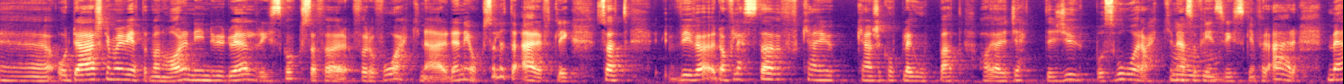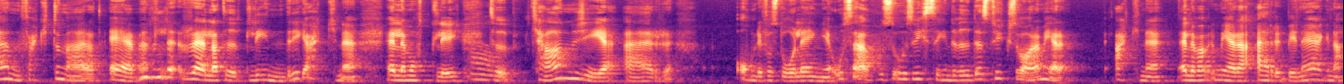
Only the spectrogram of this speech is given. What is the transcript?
Eh, och där ska man ju veta att man har en individuell risk också för, för att få akne. Den är också lite ärftlig. Så att vi, de flesta kan ju kanske koppla ihop att har jag jättedjup och svår akne så finns risken för ärr. Men faktum är att även relativt lindrig akne eller måttlig typ kan ge ärr om det får stå länge. Och så här, hos, hos vissa individer tycks vara mer akne, eller mera ärrbenägna.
